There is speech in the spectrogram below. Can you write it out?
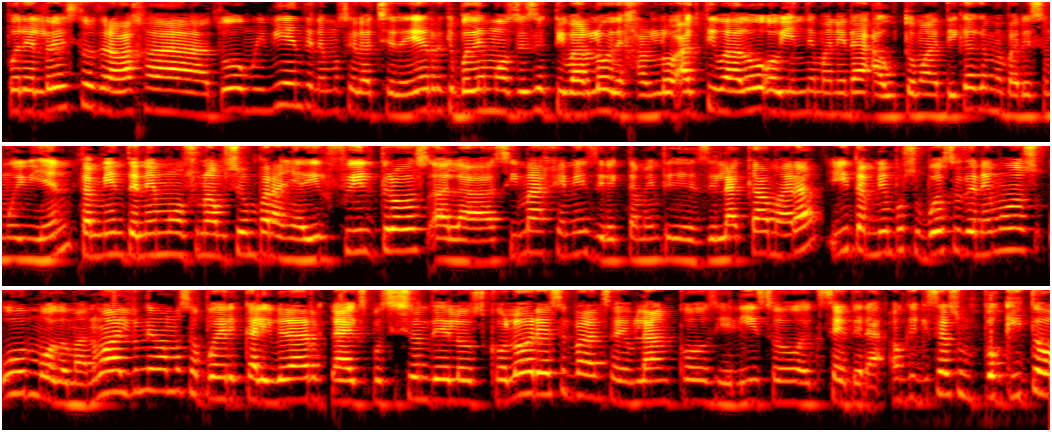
Por el resto trabaja todo muy bien. Tenemos el HDR que podemos desactivarlo o dejarlo activado o bien de manera automática que me parece muy bien. También tenemos una opción para añadir filtros a las imágenes directamente desde la cámara y también por supuesto tenemos un modo manual donde vamos a poder calibrar la exposición de los colores, el balance de blancos y el ISO, etcétera. Aunque quizás un poquito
